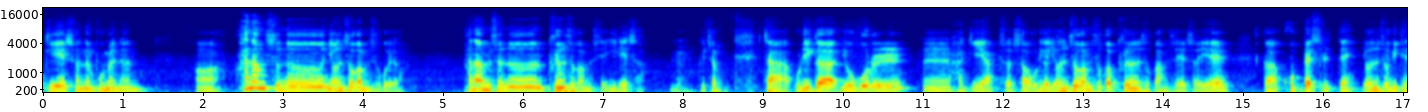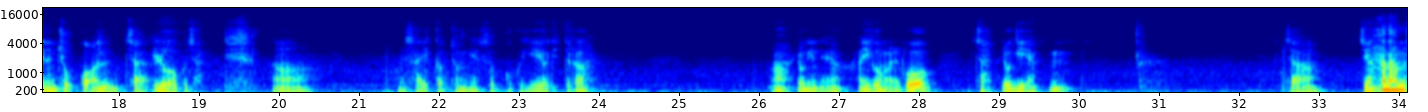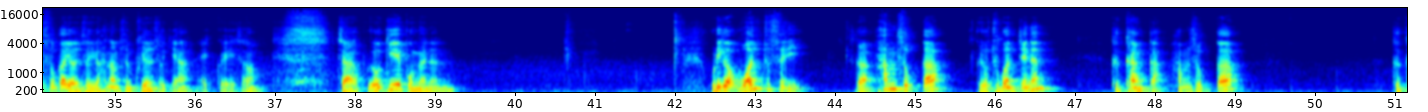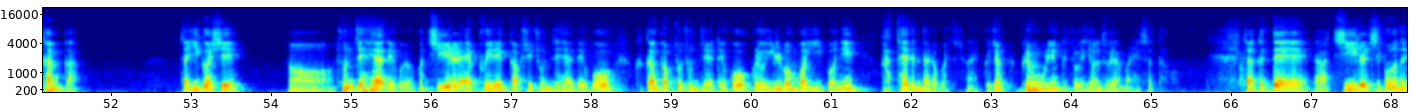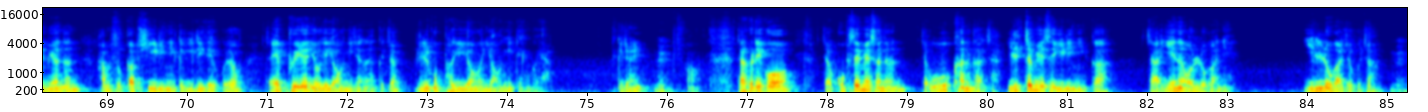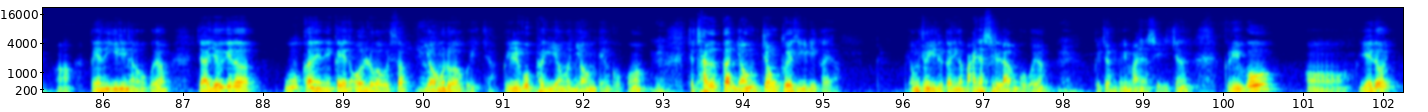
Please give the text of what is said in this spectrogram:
여기에서는 보면은 어, 한함수는 연소함수고요. 한함수는 부연소함수야 1에서. 네. 그죠? 자, 우리가 요거를 음, 하기에 앞서서 우리가 연소함수가 부연소함수에서의 그러니까 곱했을 때 연속이 되는 조건. 자, 일로 가보자. 어, 우리 사이값 정리했었고 그게 어디 있더라? 어, 여기 있네요. 아, 이거 말고 자, 여기에. 음. 자, 지금 한 함수가 연속이고 한 함수는 부연속이야. 에코에서. 자, 여기에 보면은 우리가 1, 2, 3 그러니까 함수값 그리고 두 번째는 극한값, 함수값, 극한값. 자, 이것이 어, 존재해야 되고요. 그러니까 G1, F1의 값이 존재해야 되고 극한 값도 존재해야 되고 그리고 1번과 2번이 같아야 된다라고 했잖아요. 그죠? 그러면 우리는 그쪽에서 연속이란 말을 했었다고. 자, 그때 자, G를 집어넣으면은 함수 값이 1이니까 1이 되고요. 자, F1은 여기 0이잖아. 그죠? 1 곱하기 0은 0이 된 거야. 그죠? 네. 어. 자, 그리고 자, 곱셈에서는 자, 우극한 가자. 1.1에서 1이니까 자, 얘는 어디로 가니? 1로 가죠. 그죠? 네. 어, 그러니까 얘는 1이 나오고요. 자, 여기도 우극한 애니까 얘는 어디로 가고 있어? 영. 0으로 가고 있죠. 그 1 곱하기 0은 0 된 거고. 네. 자, 자극한 0.9에서 1이 가요. 0.1 가니까 마이너스 1 나온 거고요. 네. 그죠? 여기 마이너스 1이잖아. 그리고, 어, 얘도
